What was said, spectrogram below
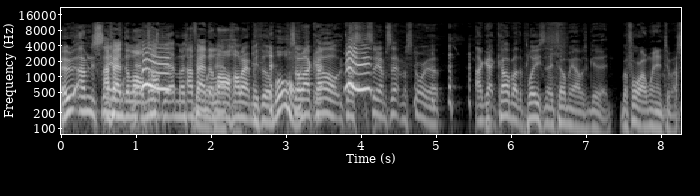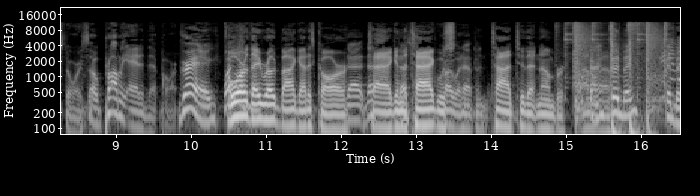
I'm just saying. I've had the law. That must- that must I've had the law happened. holler at me through a bullhorn. So I called. see, I'm setting my story up. I got called by the police and they told me I was good before I went into my story. So probably added that part. Greg. or they rode by, got his car That- that's- tag, and the tag was what happened. tied to that number. I don't know. Could be. Could be.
